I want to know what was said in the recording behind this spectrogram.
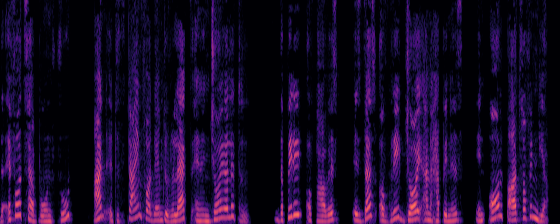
The efforts have borne fruit and it is time for them to relax and enjoy a little. The period of harvest is thus of great joy and happiness in all parts of India.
